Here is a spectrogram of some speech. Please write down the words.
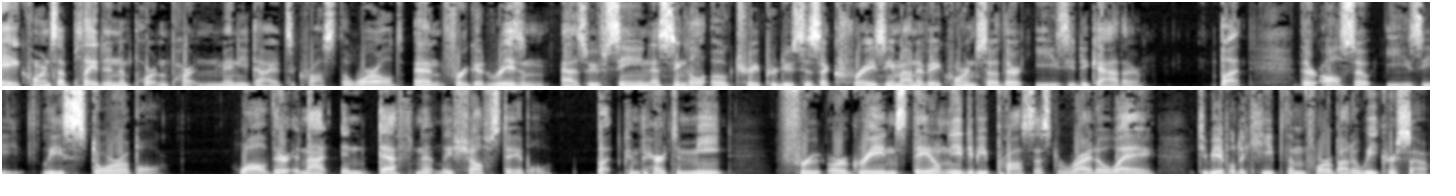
Acorns have played an important part in many diets across the world, and for good reason. As we've seen, a single oak tree produces a crazy amount of acorns, so they're easy to gather. But they're also easily storable. While they're not indefinitely shelf stable, but compared to meat, fruit, or greens, they don't need to be processed right away to be able to keep them for about a week or so.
